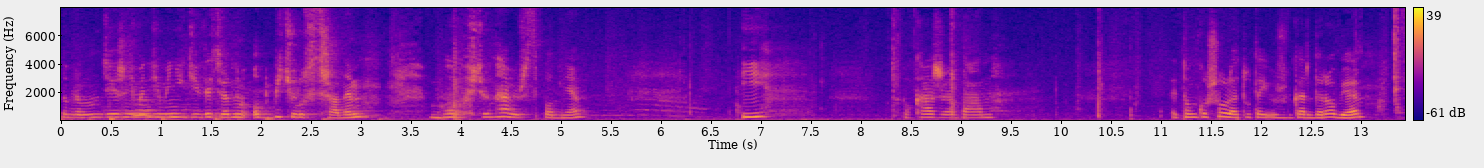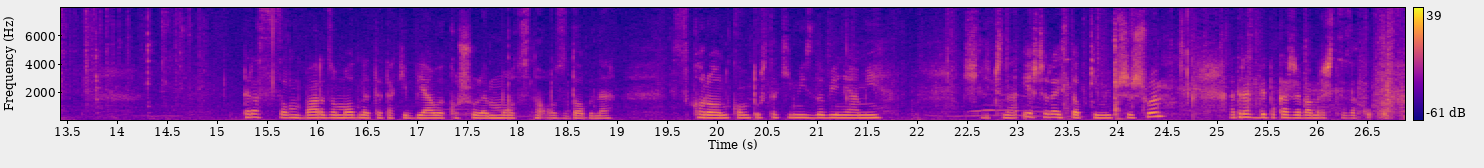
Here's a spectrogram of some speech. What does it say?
Dobra, mam nadzieję, że nie będzie mi nigdzie widać w żadnym odbiciu lustrzanym, bo ściągnęłam już spodnie i pokażę Wam tą koszulę tutaj już w garderobie. Teraz są bardzo modne te takie białe koszule, mocno ozdobne, z koronką, tu z takimi zdobieniami. Śliczne. Jeszcze rajstopki mi przyszły. A teraz gdy pokażę Wam resztę zakupów.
